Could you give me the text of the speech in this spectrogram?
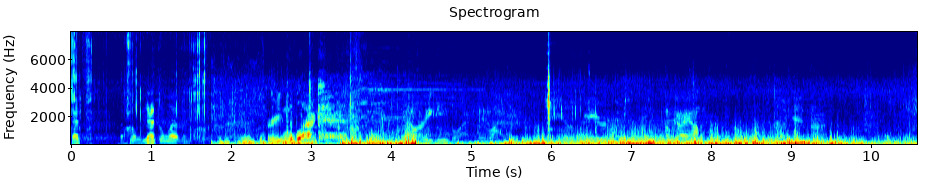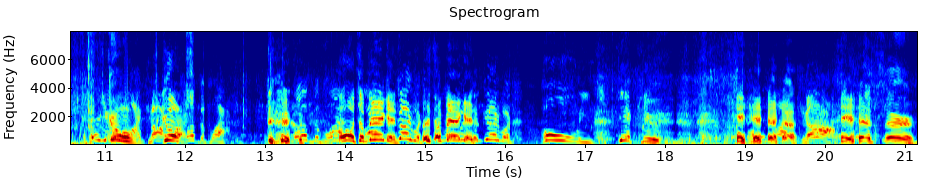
That's, That's That's- 11. We're eating the black. no, we're eating black. They like it. Okay, I'm. There you go. Oh, Oh, my gosh. gosh. I love the black. I love the black. Oh, it's a big one. Good one. It's a Oh, big it's a good one. Holy dick, dude. Oh my god. yes, sir.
